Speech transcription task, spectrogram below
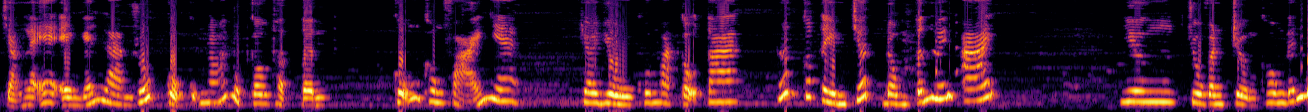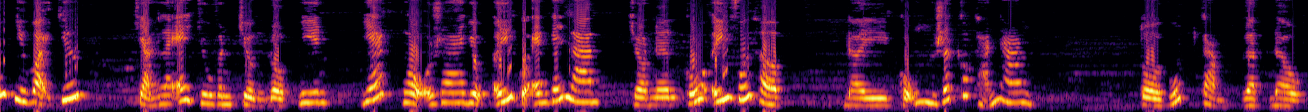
Chẳng lẽ em gái Lam rốt cuộc cũng nói một câu thật tình? Cũng không phải nha. Cho dù khuôn mặt cậu ta rất có tiềm chất đồng tính luyến ái. Nhưng chu Văn Trường không đến mức như vậy chứ. Chẳng lẽ chu Văn Trường đột nhiên giác ngộ ra dụng ý của em gái Lam, cho nên cố ý phối hợp. Đây cũng rất có khả năng. Tôi vút cầm gật đầu,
